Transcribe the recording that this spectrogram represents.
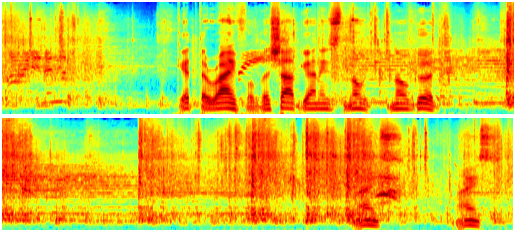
Hiding in the... Get the rifle. The shotgun is no no good. Nice. Nice.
